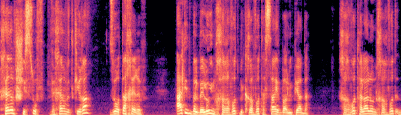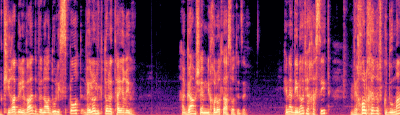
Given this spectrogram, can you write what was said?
חרב שיסוף וחרב דקירה זו אותה חרב, אל תתבלבלו עם חרבות בקרבות הסייף באולימפיאדה. חרבות הללו הן חרבות דקירה בלבד ונועדו לספורט ולא לקטול את היריב. הגם שהן יכולות לעשות את זה. הן עדינות יחסית, וכל חרב קדומה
